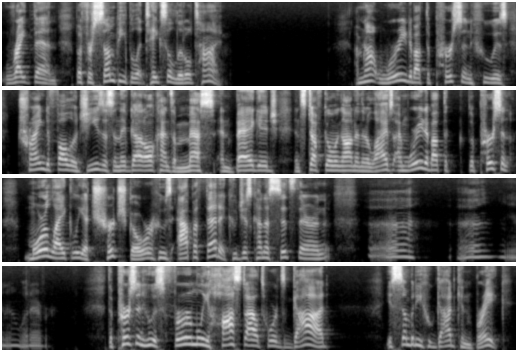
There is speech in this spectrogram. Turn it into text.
right then. But for some people, it takes a little time. I'm not worried about the person who is trying to follow Jesus and they've got all kinds of mess and baggage and stuff going on in their lives. I'm worried about the, the person, more likely a churchgoer who's apathetic, who just kind of sits there and, uh, uh, you know, whatever. The person who is firmly hostile towards God is somebody who God can break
